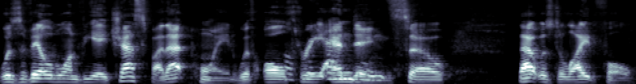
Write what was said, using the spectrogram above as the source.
was available on VHS by that point with all, All three, three endings. endings. So that was delightful.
